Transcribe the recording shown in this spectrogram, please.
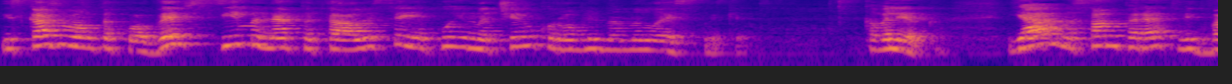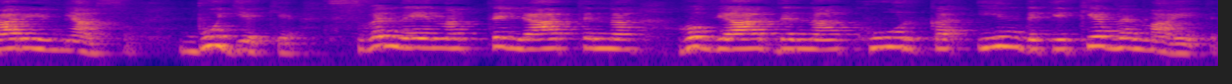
І скажу вам тако, ви всі мене питалися, яку я начинку роблю на налисники. Кавалерка, я насамперед відварюю м'ясо. Будь-яке свинина, телятина, говядина, курка, індик, яке ви маєте.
